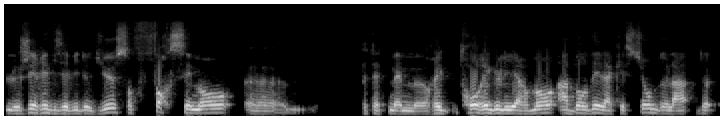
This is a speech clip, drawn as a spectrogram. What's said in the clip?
le gérer vis-à-vis de Dieu sans forcément, euh, peut-être même trop régulièrement, aborder la question de la, de,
